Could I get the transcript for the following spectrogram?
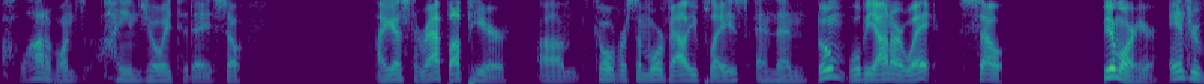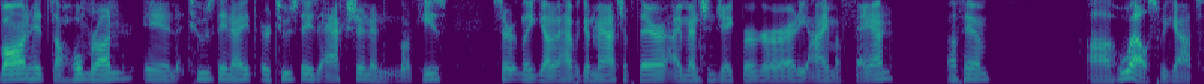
a lot of ones I enjoy today. So I guess to wrap up here, um, go over some more value plays, and then boom, we'll be on our way. So few more here. Andrew Vaughn hits a home run in Tuesday night or Tuesday's action, and look, he's certainly gonna have a good matchup there. I mentioned Jake Burger already. I'm a fan of him. Uh, who else we got?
